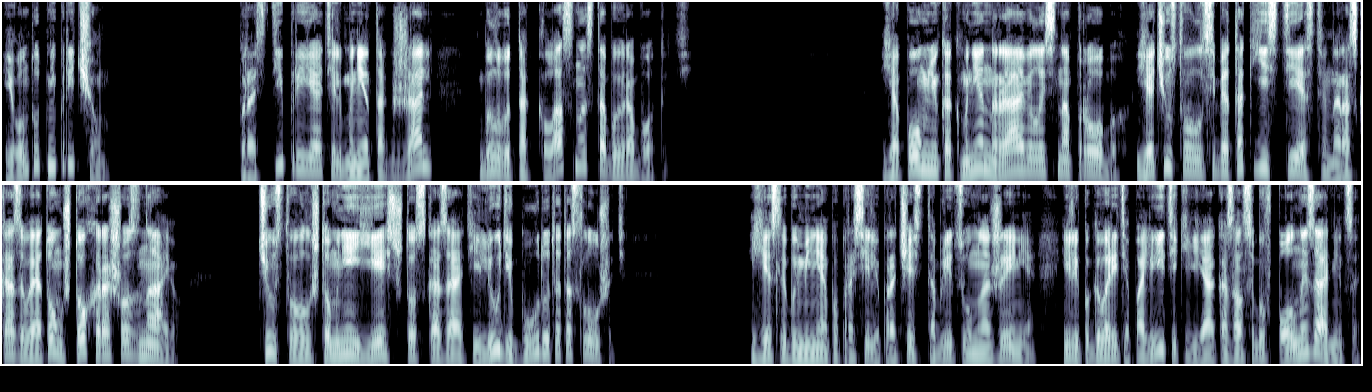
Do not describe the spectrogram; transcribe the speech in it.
И он тут ни при чем. Прости, приятель, мне так жаль, было бы так классно с тобой работать. Я помню, как мне нравилось на пробах. Я чувствовал себя так естественно, рассказывая о том, что хорошо знаю. Чувствовал, что мне есть что сказать, и люди будут это слушать. Если бы меня попросили прочесть таблицу умножения или поговорить о политике, я оказался бы в полной заднице.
